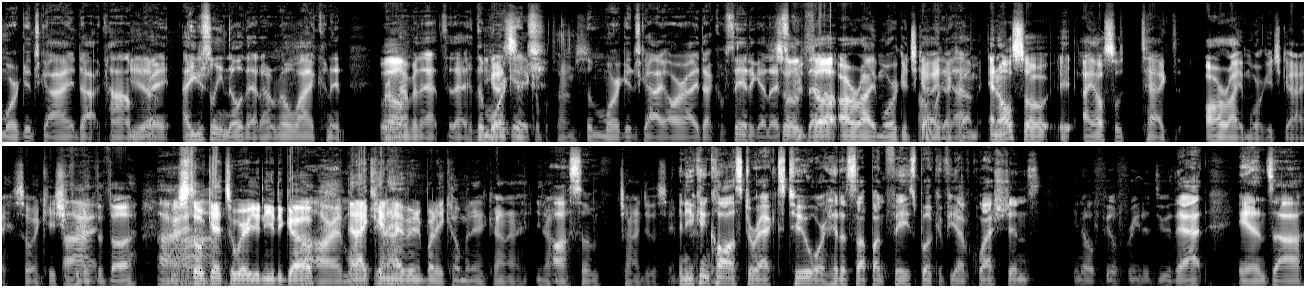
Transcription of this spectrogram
rimortgageguy.com. Yep. Right. I usually know that. I don't know why I couldn't Well, remember that today. The you gotta say it mortgage. a couple times. The mortgage guy. ri.com. Say it again. I so screwed the that up. rimortgageguy.com. and also, I also tagged RI Mortgage Guy. So in case you forget Alright. the the, you Alright. still get to where you need to go. The RI and I can't Guy. have anybody coming in kind of, you know, awesome. trying to do the same And you can call us direct too, or hit us up on Facebook if you have questions. You know, feel free to do that. And uh,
